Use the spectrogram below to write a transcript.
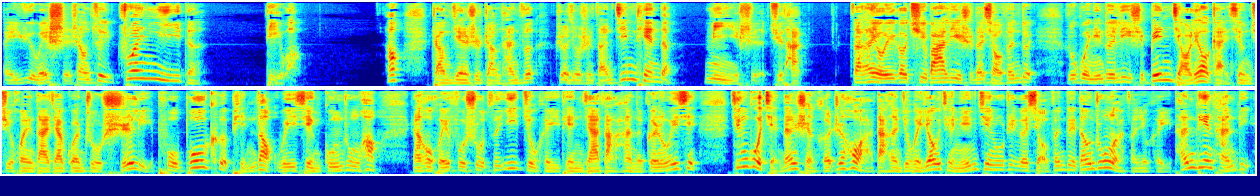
被誉为史上最专一的帝王。好，长见识，长谈资，这就是咱今天的密室趣谈。咱还有一个去吧历史的小分队，如果您对历史边角料感兴趣，欢迎大家关注十里铺播客频道微信公众号，然后回复数字一就可以添加大汉的个人微信。经过简单审核之后啊，大汉就会邀请您进入这个小分队当中了，咱就可以谈天谈地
